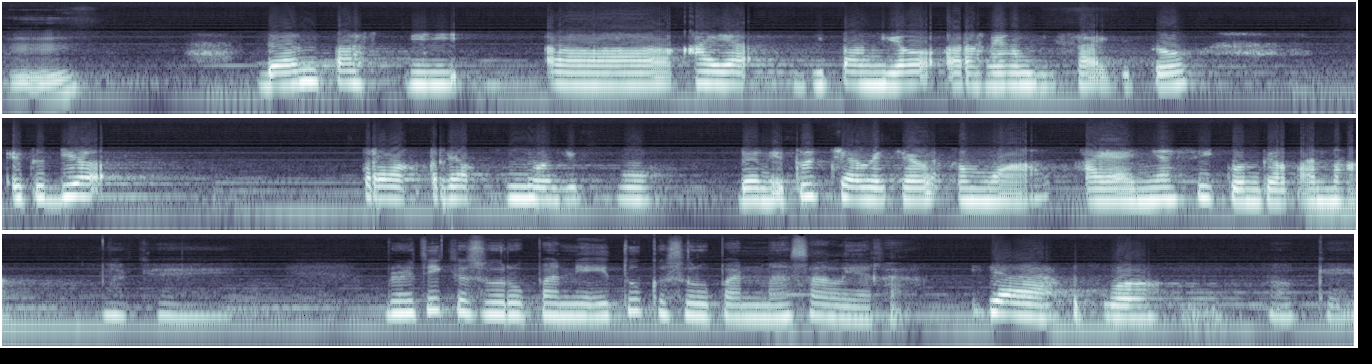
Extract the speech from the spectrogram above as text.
Mm-mm. dan pas di eh, kayak dipanggil orang yang bisa gitu, itu dia teriak-teriak semua gitu. Dan itu cewek-cewek semua, kayaknya sih kuntilanak. oke. Berarti kesurupannya itu kesurupan massal ya kak? Iya, betul. Oke.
